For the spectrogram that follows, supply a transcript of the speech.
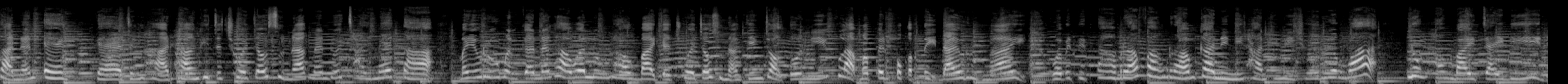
สารนั่นเองแกจึงหาทางที่จะช่วยเจ้าสุนัขนั้นด้วยใจเมตตา ไม่รู้เหมือนกันนะคะว่าลุงทองใบจะช่วยเจ้าสุนัขจิ้งจอกตัวนี้กลับมาเป็นปกติได้หรือไม่ไว้ไปติดตามรับฟังพร้อมกันในนิทานที่มีชื่อเรื่องว่า ลุงทองใบใจดีใน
